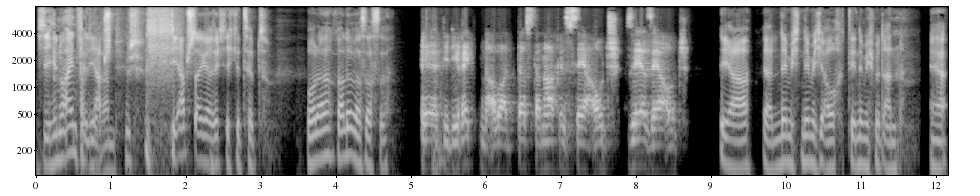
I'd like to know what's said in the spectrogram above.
Ich sehe hier nur einen Verlierer. Die, die Absteiger richtig getippt. Oder, Ralle, was sagst du? Äh, die direkten, aber das danach ist sehr ouch. Sehr, sehr ouch. Ja, ja, nehme ich, nehm ich auch. Den nehme ich mit an. Ja.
